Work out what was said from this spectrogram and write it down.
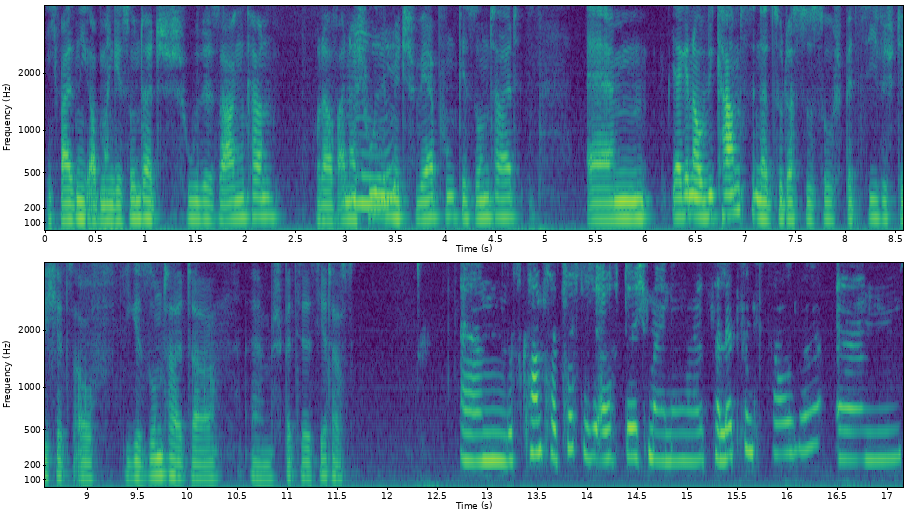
ich weiß nicht, ob man Gesundheitsschule sagen kann, oder auf einer Schule Mhm. mit Schwerpunkt Gesundheit. Ähm, ja genau, wie kam es denn dazu, dass du so spezifisch dich jetzt auf die Gesundheit da ähm, spezialisiert hast? Ähm, das kam tatsächlich auch durch meine Verletzungspause, ähm,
